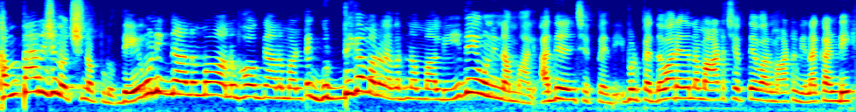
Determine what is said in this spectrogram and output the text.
కంపారిజన్ వచ్చినప్పుడు దేవుని జ్ఞానమో అనుభవ జ్ఞానం అంటే గుడ్డిగా మనం ఎవరు నమ్మాలి? దేవుని నమ్మాలి. అది నేను చెప్పేది. ఇప్పుడు పెద్దవారు ఏదైనా మాట చెప్తే వారి మాట వినకండి.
